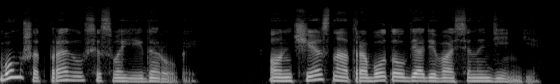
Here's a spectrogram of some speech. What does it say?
Бомж отправился своей дорогой. Он честно отработал дяде Васины деньги.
